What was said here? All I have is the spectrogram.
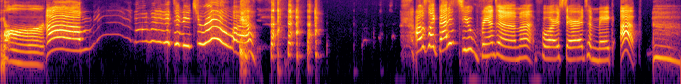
Burn. Oh man, I wanted it to be true. I was like, that is too random for Sara to make up.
